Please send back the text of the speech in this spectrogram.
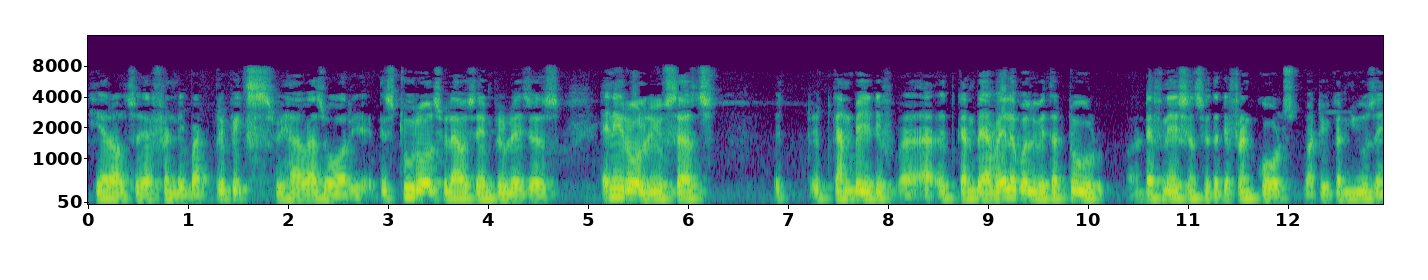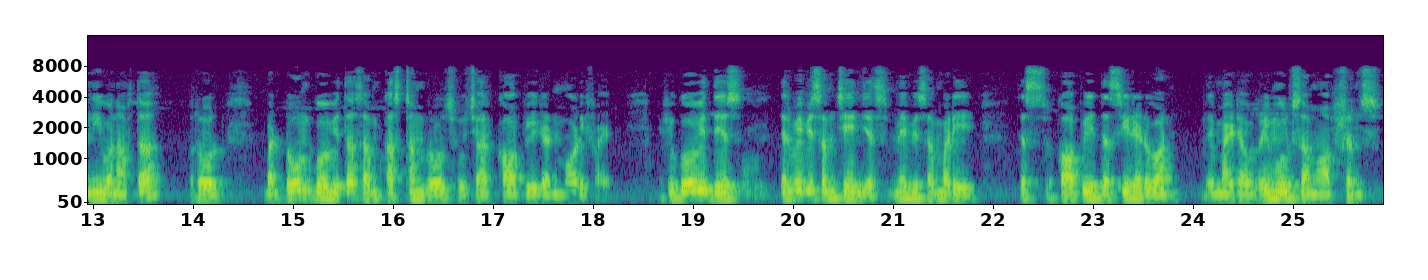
here also FND but prefix we have as ORA these two roles will have same privileges. Any role you search it, it can be uh, it can be available with the two definitions with the different codes but you can use any one of the role. But don't go with the, some custom roles which are copied and modified. If you go with this there may be some changes. Maybe somebody just copied the seeded one they might have removed some options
